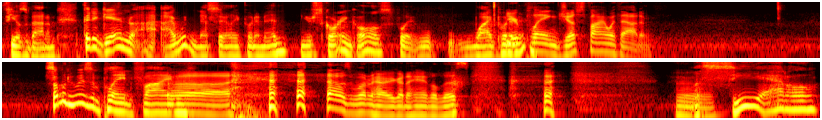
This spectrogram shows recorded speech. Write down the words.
feels about him. Then again, I, I wouldn't necessarily put him in. You're scoring goals. Why put You're him? You're playing just fine without him. Someone who isn't playing fine. Uh, I was wondering how you're going to handle this. the Seattle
